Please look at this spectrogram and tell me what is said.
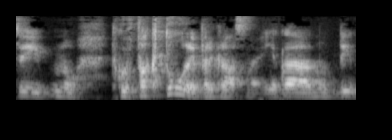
цієї ну такої фактури прекрасної, яка ну ди...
